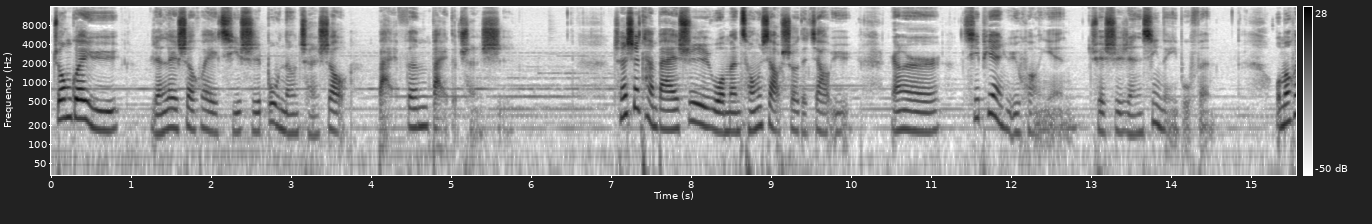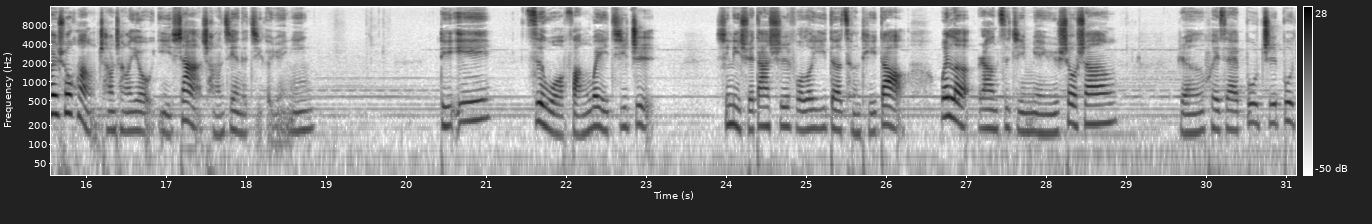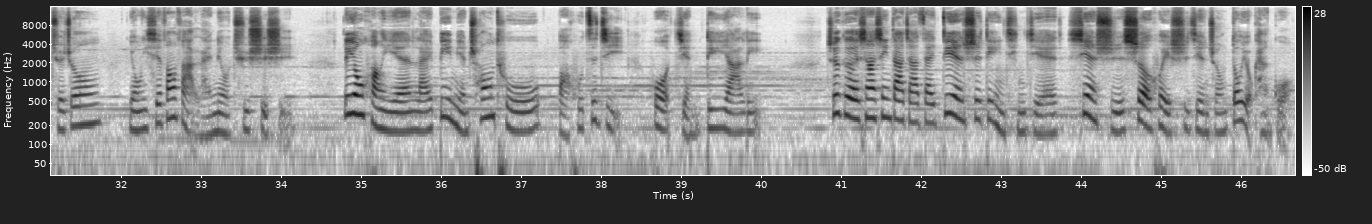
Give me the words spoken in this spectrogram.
终归于人类社会其实不能承受百分百的诚实。诚实坦白是我们从小受的教育，然而欺骗与谎言却是人性的一部分。我们会说谎，常常有以下常见的几个原因：第一，自我防卫机制。心理学大师弗洛伊德曾提到，为了让自己免于受伤，人会在不知不觉中用一些方法来扭曲事实。利用谎言来避免冲突、保护自己或减低压力，这个相信大家在电视、电影情节、现实社会事件中都有看过。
